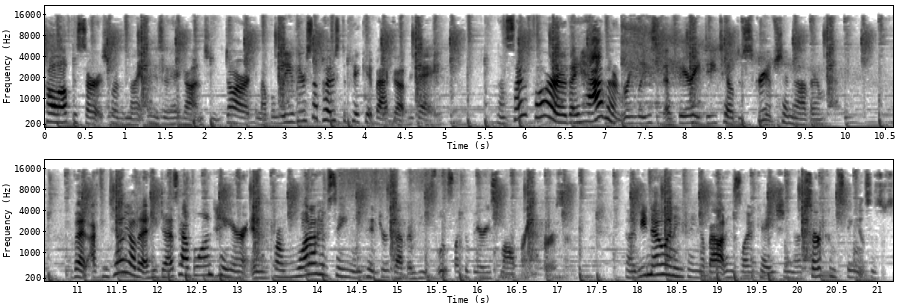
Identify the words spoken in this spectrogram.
call off the search for the night because it had gotten too dark, and I believe they're supposed to pick it back up today. Now, so far, they haven't released a very detailed description of him, but I can tell y'all that he does have blonde hair, and from what I have seen in pictures of him, he looks like a very small frame person. Now, if you know anything about his location or circumstances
